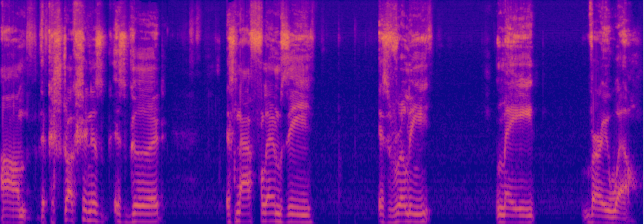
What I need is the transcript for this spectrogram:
Um, the construction is is good. It's not flimsy. It's really made very well.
